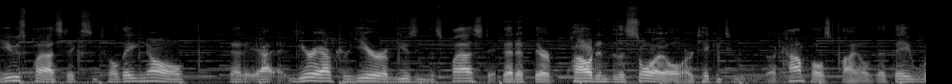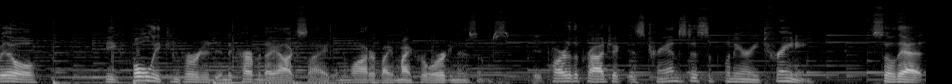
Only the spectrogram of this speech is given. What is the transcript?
use plastics until they know that year after year of using this plastic, that if they're plowed into the soil or taken to a compost pile, that they will be fully converted into carbon dioxide and water by microorganisms. Part of the project is transdisciplinary training so that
